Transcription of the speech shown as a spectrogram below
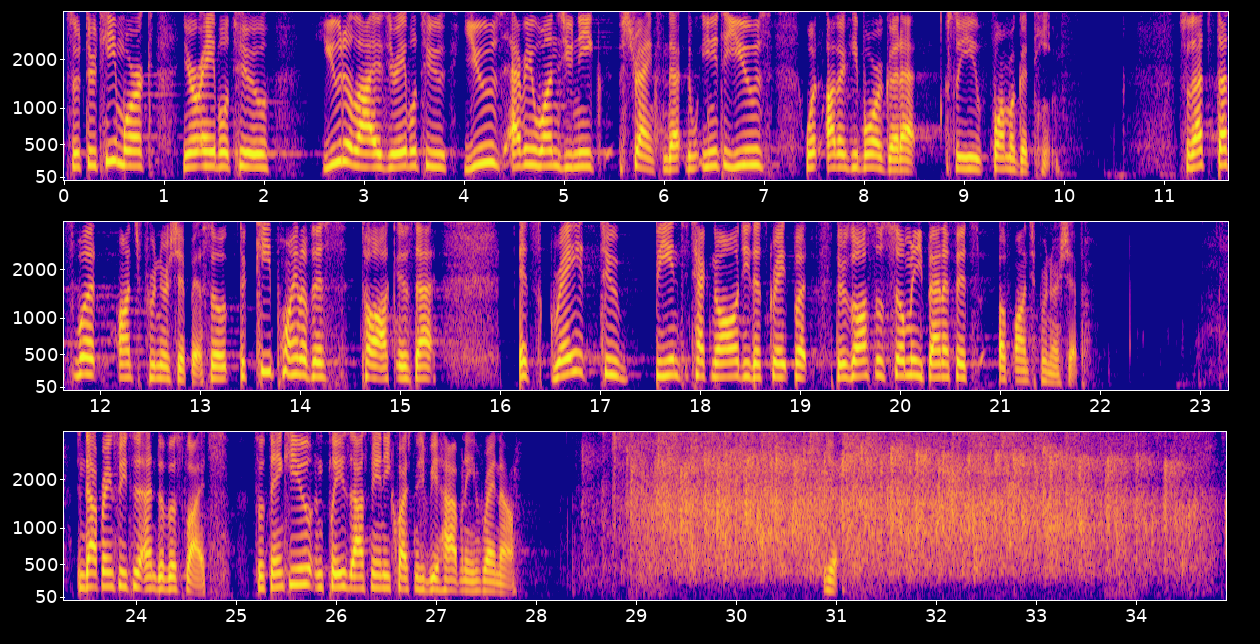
So through teamwork, you're able to utilize, you're able to use everyone's unique strengths. And that you need to use what other people are good at so you form a good team. So that's, that's what entrepreneurship is. So the key point of this talk is that it's great to be into technology, that's great, but there's also so many benefits of entrepreneurship. And that brings me to the end of the slides. So thank you, and please ask me any questions if you have any right now. Yeah.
